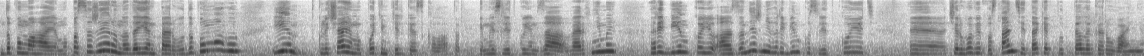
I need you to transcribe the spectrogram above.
допомагаємо пасажиру, надаємо перву допомогу і включаємо потім тільки ескалатор. І ми слідкуємо за верхніми грібінкою, а за нижню грібінку слідкують е, чергові по станції, так як тут телекерування.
